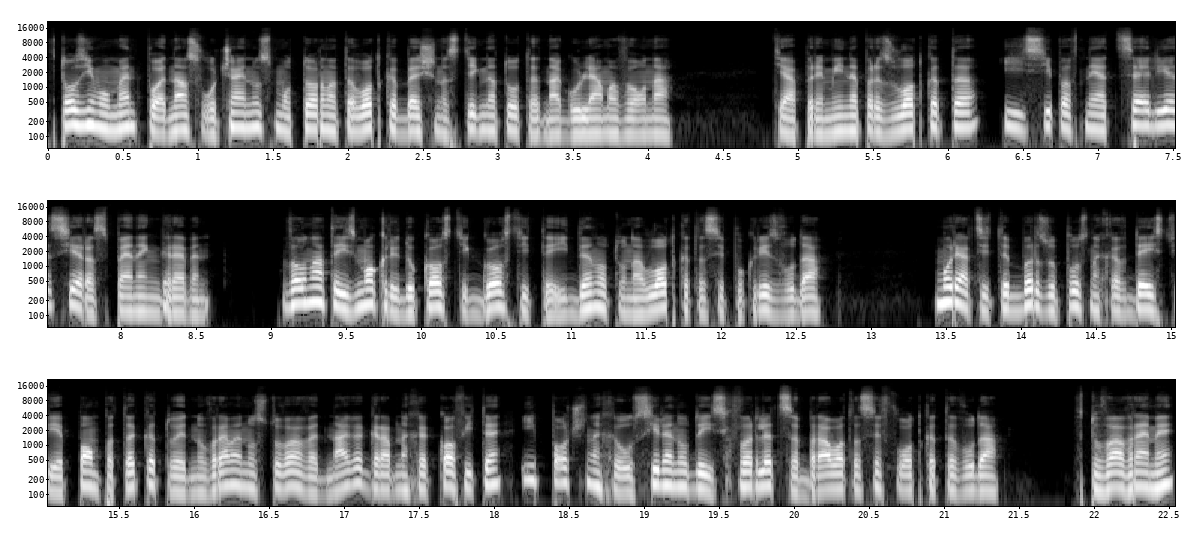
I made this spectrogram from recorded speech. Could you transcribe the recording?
В този момент по една случайност моторната лодка беше настигната от една голяма вълна – тя премина през лодката и изсипа в нея целия си разпенен гребен. Вълната измокри до кости гостите и дъното на лодката се покри с вода. Моряците бързо пуснаха в действие помпата, като едновременно с това веднага грабнаха кофите и почнаха усилено да изхвърлят събралата се в лодката вода. В това време,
